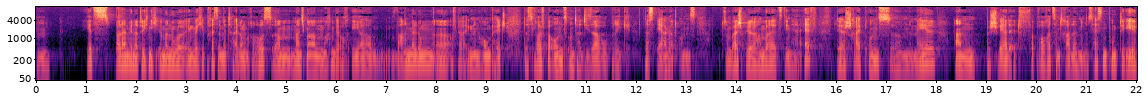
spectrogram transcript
Hm. Jetzt ballern wir natürlich nicht immer nur irgendwelche Pressemitteilungen raus. Ähm, manchmal machen wir auch eher Warnmeldungen äh, auf der eigenen Homepage. Das läuft bei uns unter dieser Rubrik Das ärgert uns. Zum Beispiel haben wir jetzt den Herr F., der schreibt uns ähm, eine Mail an beschwerde.verbraucherzentrale-hessen.de.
